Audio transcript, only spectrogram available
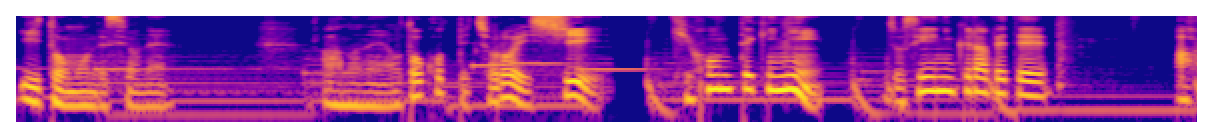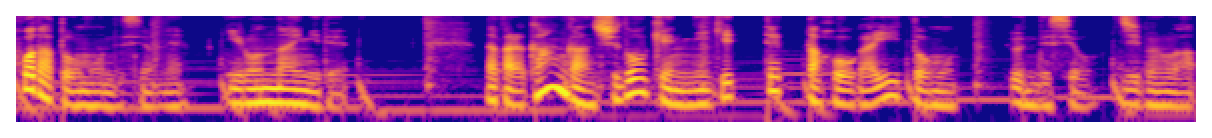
いいと思うんですよね。あのね、男ってちょろいし、基本的に女性に比べてアホだと思うんですよね。いろんな意味で。だからガンガン主導権握ってった方がいいと思うんですよ、自分は。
